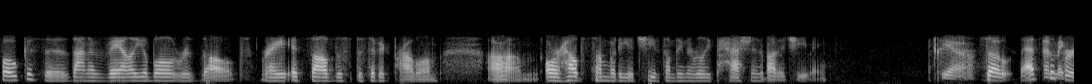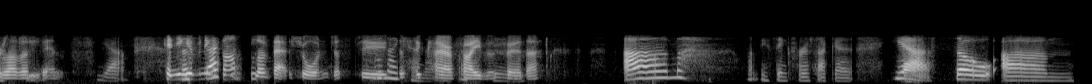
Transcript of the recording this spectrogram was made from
focuses on a valuable result, right? It solves a specific problem um, or help somebody achieve something they're really passionate about achieving. Yeah. So that's that the makes first a lot key. of sense. Yeah. Can you The give an second- example of that, Shawn, just to just to clarify Let's even see. further? Um, let me think for a second. Yeah, so um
